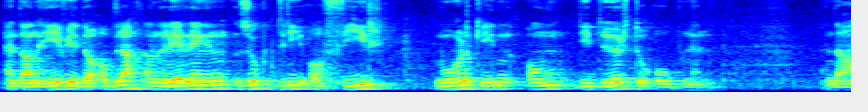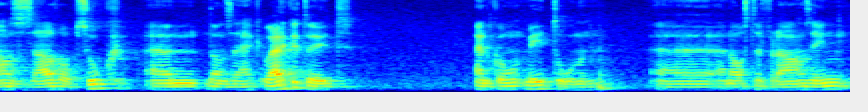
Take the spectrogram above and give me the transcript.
En dan geef je de opdracht aan de leerlingen, zoek drie of vier mogelijkheden om die deur te openen. En dan gaan ze zelf op zoek en dan zeg ik, werk het uit. En kom het mee tonen. Eh, en als er vragen zijn,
